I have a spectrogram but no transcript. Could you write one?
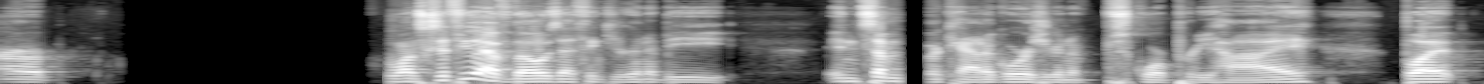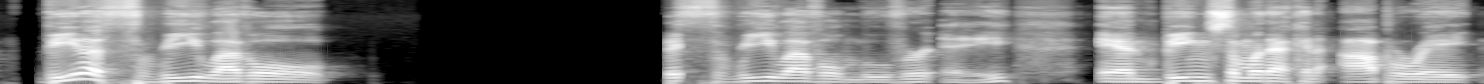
are ones because if you have those, I think you're going to be in some other categories. You're going to score pretty high, but being a three level three level mover a and being someone that can operate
